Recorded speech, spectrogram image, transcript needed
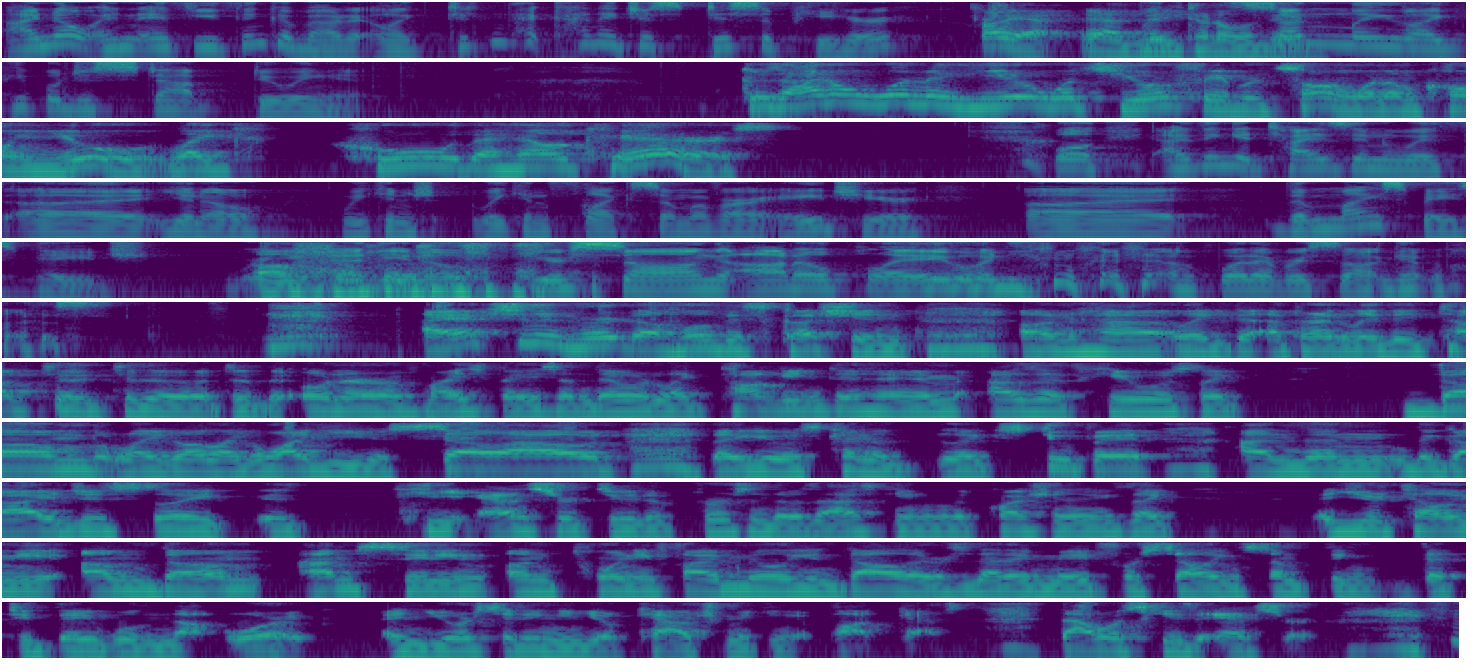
I know, and if you think about it, like, didn't that kind of just disappear? Oh yeah, yeah, they Like, totally did. suddenly, like, people just stopped doing it. Because I don't want to hear what's your favorite song when I'm calling you. Like, who the hell cares? Well, I think it ties in with, uh, you know, we can sh- we can flex some of our age here. Uh, the MySpace page where you Oh. had, you know, your song autoplay when you went up, whatever song it was. I actually heard a whole discussion on how, like, the, apparently they talked to, to the to the owner of MySpace, and they were like talking to him as if he was like dumb, like, oh, like why do you sell out? Like it was kind of like stupid, and then the guy just like it, he answered to the person that was asking the question. And he's like, "You're telling me I'm dumb? I'm sitting on twenty five million dollars that I made for selling something that today will not work." And you're sitting in your couch making a podcast. That was his answer.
